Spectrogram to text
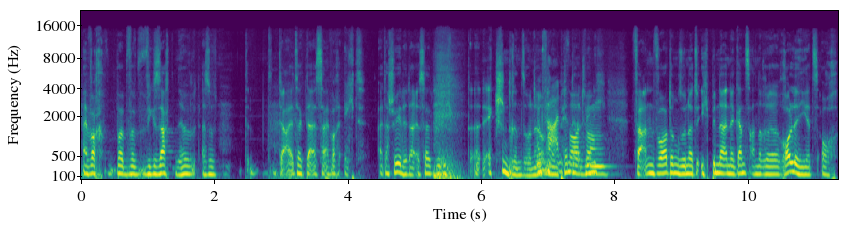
einfach, wie gesagt, ne, also der Alltag, da ist einfach echt, alter Schwede, da ist halt wirklich Action drin so, ne? Und pennt halt Verantwortung. wenig Verantwortung, so natürlich, ich bin da in eine ganz andere Rolle jetzt auch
